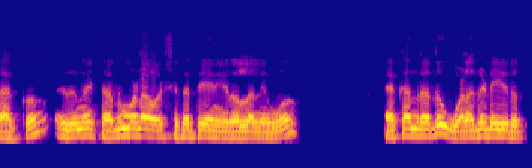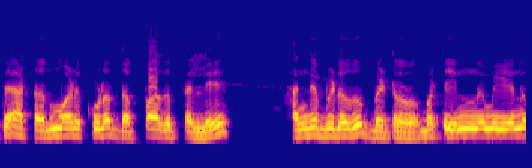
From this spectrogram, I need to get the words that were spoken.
ಸಾಕು. ಇದನ್ನ ಟರ್ನ್ ಮಾಡೋ ಅವಶ್ಯಕತೆ ಏನಿರಲ್ಲ ನೀವು. ಯಾಕಂದ್ರೆ ಅದು ಒಳಗಡೆ ಇರುತ್ತೆ. ಆ ಟರ್ನ್ ಮಾಡಿ ಕೂಡ ದಪ್ಪ ಆಗುತ್ತೆ ಅಲ್ಲಿ. ಹಂಗೆ ಬಿಡೋದು ಬೆಟರ್ ಬಟ್ ಇನ್ನು ನಿಮಗೆ ಏನು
